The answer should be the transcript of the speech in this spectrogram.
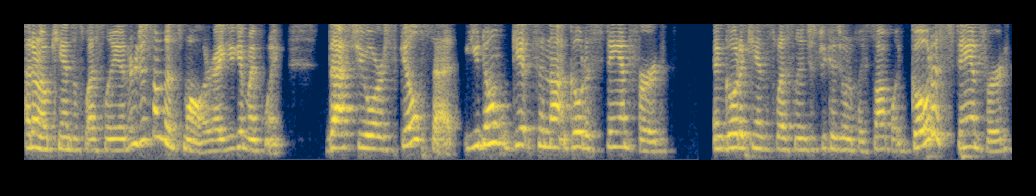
I don't know, Kansas Wesleyan or just something smaller, right? You get my point. That's your skill set. You don't get to not go to Stanford and go to Kansas Wesleyan just because you want to play softball. Go to Stanford,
